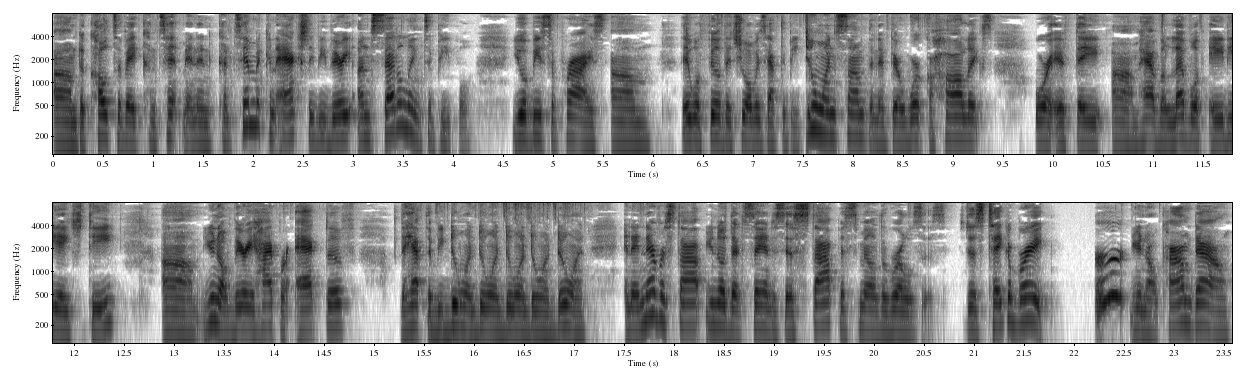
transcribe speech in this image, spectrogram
um, to cultivate contentment. And contentment can actually be very unsettling to people. You'll be surprised. Um, they will feel that you always have to be doing something if they're workaholics or if they um, have a level of ADHD, um, you know, very hyperactive. They have to be doing, doing, doing, doing, doing. And they never stop. You know that saying that says, stop and smell the roses. Just take a break. Er, you know, calm down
